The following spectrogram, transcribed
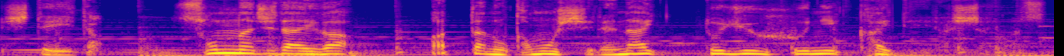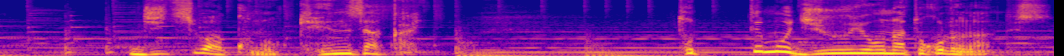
していた。そんな時代があったのかもしれないというふうに書いていらっしゃいます。実はこの県境とっても重要なところなんです。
